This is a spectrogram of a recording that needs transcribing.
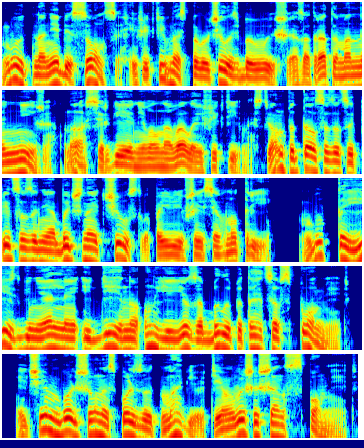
Будь на небе солнце, эффективность получилась бы выше, а затраты манны ниже. Но Сергея не волновала эффективность. Он пытался зацепиться за необычное чувство, появившееся внутри. Будто есть гениальная идея, но он ее забыл и пытается вспомнить. И чем больше он использует магию, тем выше шанс вспомнить.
